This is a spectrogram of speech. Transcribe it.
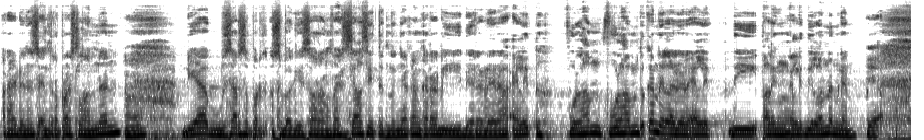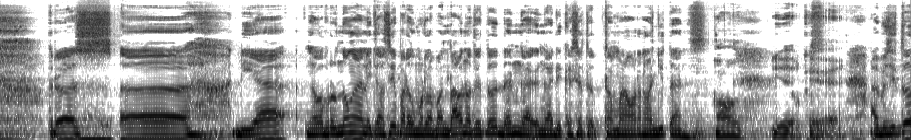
Raiders Enterprise London. Dia besar sebagai seorang fans Chelsea tentunya kan karena di daerah-daerah elit tuh. Fulham Fulham itu kan daerah-daerah elit di paling elit di London kan. Ya. Terus eh dia nyoba peruntungan di Chelsea pada umur 8 tahun waktu itu dan nggak nggak dikasih tawaran lanjutan. Oh, iya oke. Abis itu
